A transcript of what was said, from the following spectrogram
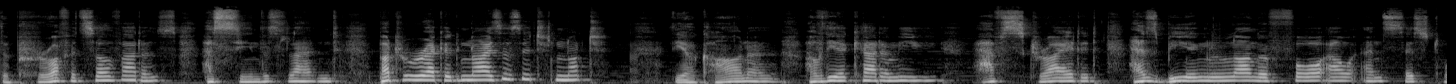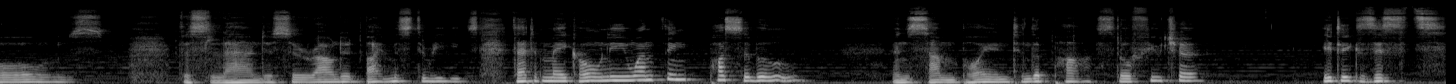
The prophet Salvatus has seen this land, but recognizes it not. The arcana of the academy have scried it as being long afore our ancestors. This land is surrounded by mysteries that make only one thing possible. In some point in the past or future, it exists.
